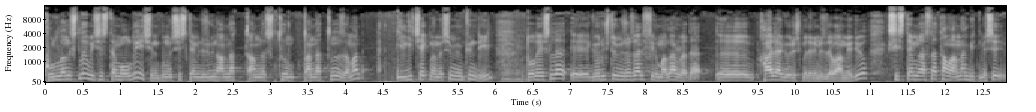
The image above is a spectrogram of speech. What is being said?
kullanışlı bir sistem olduğu için bunu sistemi düzgün anlat, anlattığın, anlattığınız zaman ilgi çekmemesi mümkün değil. Dolayısıyla e, görüştüğümüz özel firmalarla da e, hala görüşmelerimiz devam ediyor. Sistemin aslında tamamen bitmesi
